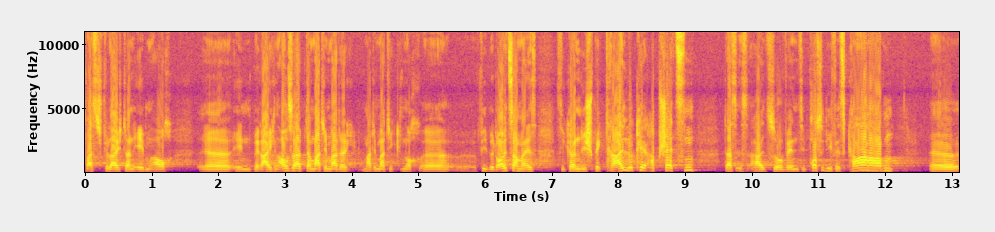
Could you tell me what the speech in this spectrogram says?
was vielleicht dann eben auch in Bereichen außerhalb der Mathematik, noch äh, viel bedeutsamer ist. Sie können die Spektrallücke abschätzen. Das ist also, wenn Sie positives K haben, äh,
